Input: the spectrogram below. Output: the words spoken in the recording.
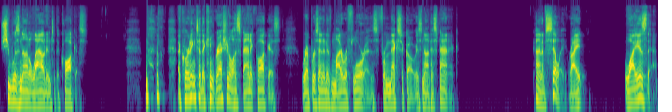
She was not allowed into the caucus. According to the Congressional Hispanic Caucus, Representative Mayra Flores from Mexico is not Hispanic. Kind of silly, right? Why is that?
